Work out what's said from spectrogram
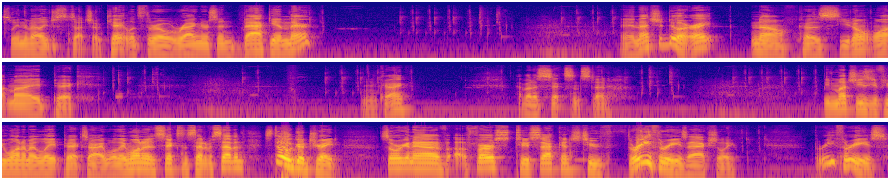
Sweeten the Valley just a touch. Okay, let's throw Ragnarsson back in there. And that should do it, right? No, because you don't want my pick. Okay. How about a 6 instead? Be much easier if you wanted my late picks. All right, well, they wanted a 6 instead of a 7. Still a good trade. So we're going to have a first, two seconds, two, three threes, actually. Three threes.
